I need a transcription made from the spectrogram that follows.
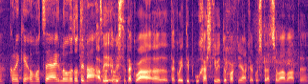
uh, kolik je ovoce a jak dlouho to trvá. A vy, celkově. vy jste taková, eh, takový typ kuchařky, vy to pak nějak jako zpracováváte?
